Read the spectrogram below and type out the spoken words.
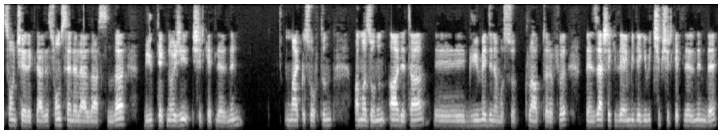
son çeyreklerde, son senelerde aslında büyük teknoloji şirketlerinin Microsoft'un, Amazon'un adeta e, büyüme dinamosu cloud tarafı. Benzer şekilde Nvidia gibi çip şirketlerinin de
